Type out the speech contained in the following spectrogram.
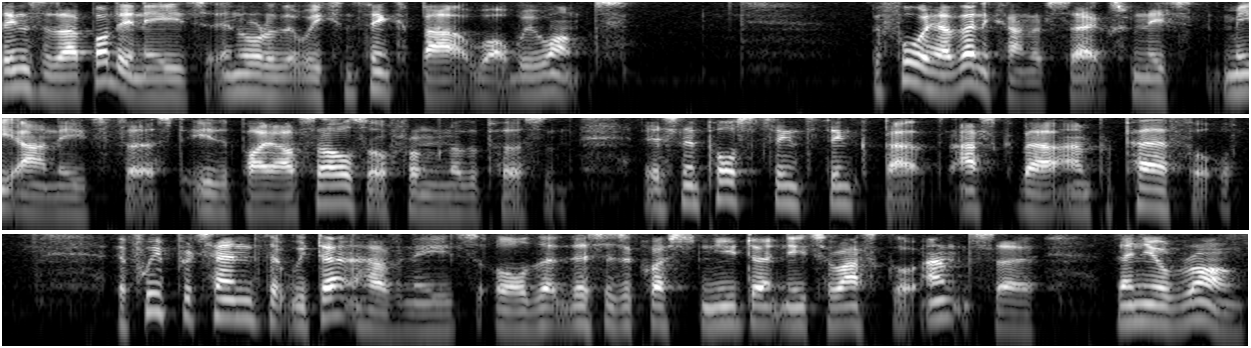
things that our body needs in order that we can think about what we want. Before we have any kind of sex, we need to meet our needs first, either by ourselves or from another person. It's an important thing to think about, ask about, and prepare for. If we pretend that we don't have needs, or that this is a question you don't need to ask or answer, then you're wrong.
